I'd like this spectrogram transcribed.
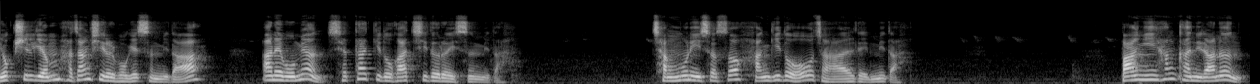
욕실 겸 화장실을 보겠습니다. 안에 보면 세탁기도 같이 들어 있습니다. 창문이 있어서 환기도 잘 됩니다. 방이 한 칸이라는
